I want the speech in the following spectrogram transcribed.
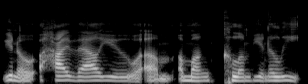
you know high value um, among Colombian elite?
